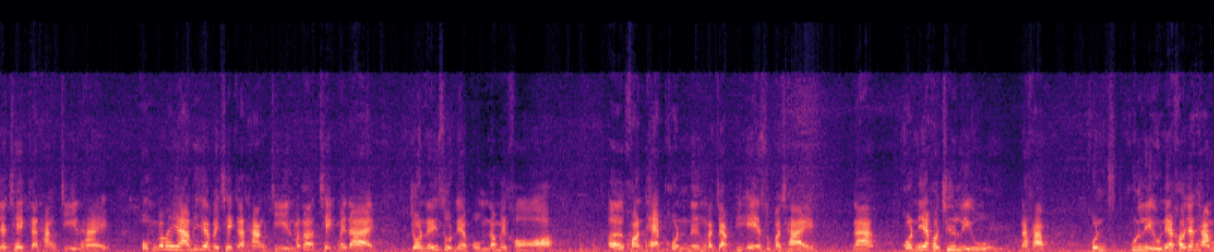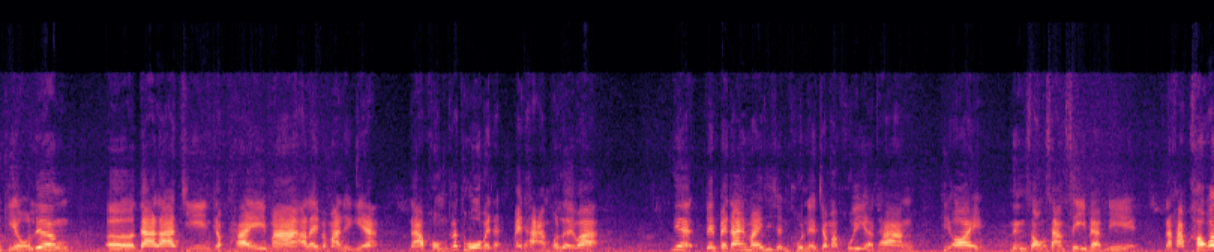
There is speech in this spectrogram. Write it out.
จะเช็คกับทางจีนให้ ผมก็พยายามที่จะไปเช็คกับทางจีน มันก็เช็คไม่ได้ จนในที่สุดเนี่ยผมต้องไปขอ เอ่อคอนแทคคนหนึ่งมาจากพี่เอสุปชัยนะคนนี้เขาชื่อหลิวนะครับคุณคุณหลิวเนี่ยเขาจะทำเกี่ยวเรื่องเอ่อดาราจีนกับไทยมาอะไรประมาณอย่างเงี้ยนะผมก็โทรไปไปถามเขาเลยว่าเนี่ยเป็นไปได้ไหมที่เฉินคุณเนี่ยจะมาคุยกับทางพี่อ้อย 1 2 3 4 แบบนี้นะครับเขาก็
